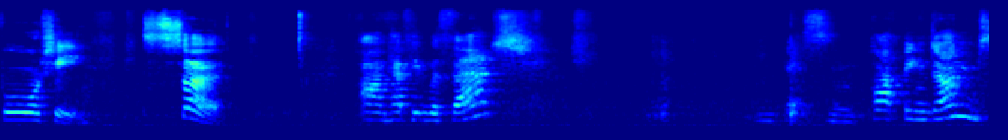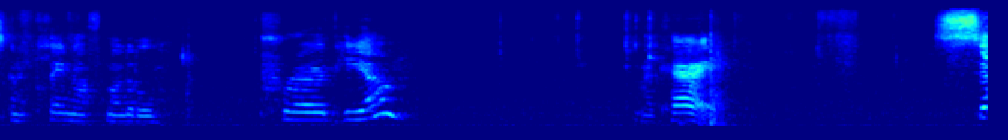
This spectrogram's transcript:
40. So, I'm happy with that. Get some piping done. I'm just going to clean off my little probe here. Okay. So,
